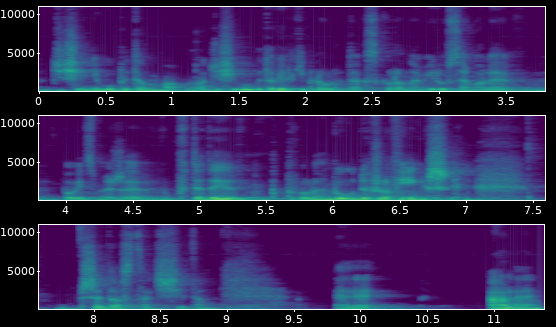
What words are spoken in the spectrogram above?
No dzisiaj nie byłby to, no dzisiaj byłby to wielki problem tak z koronawirusem, ale powiedzmy, że wtedy problem był dużo większy. Przedostać się tam. E, ale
